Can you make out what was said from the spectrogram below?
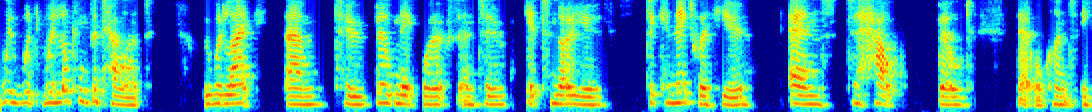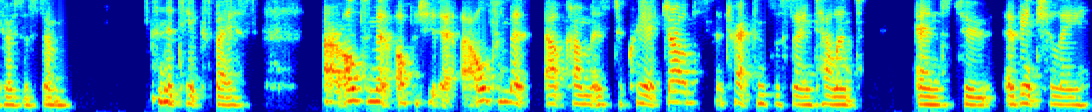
we would we're looking for talent. We would like um, to build networks and to get to know you, to connect with you, and to help build that Auckland ecosystem in the tech space. Our ultimate opportunity, ultimate outcome is to create jobs, attract and sustain talent, and to eventually,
